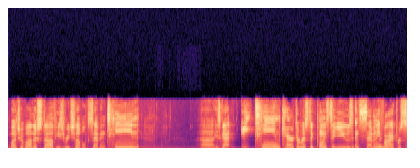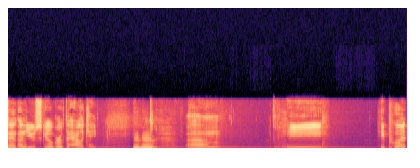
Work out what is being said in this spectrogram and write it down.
a bunch of other stuff. He's reached level 17. Uh, he's got 18 characteristic points to use and 75 mm-hmm. percent mm hmm unused skill growth to allocate. Mm-hmm. Um, he he put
